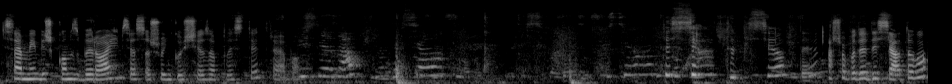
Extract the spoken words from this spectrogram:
Все, ми бішком збираємося, Сашуньку ще заплести треба. Післязавтра Десяте. А що буде десятого?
